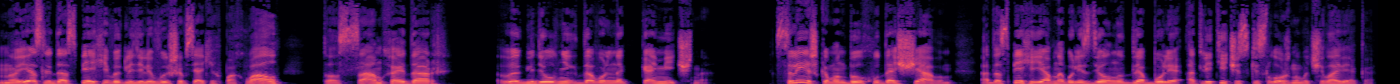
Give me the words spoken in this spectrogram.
Но если доспехи выглядели выше всяких похвал, то сам Хайдар выглядел в них довольно комично. Слишком он был худощавым, а доспехи явно были сделаны для более атлетически сложного человека.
